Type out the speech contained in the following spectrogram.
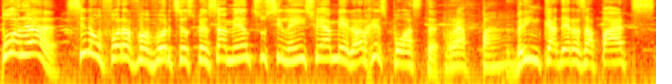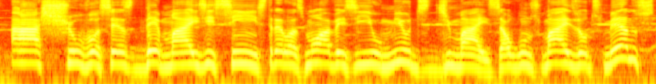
Porã, se não for a favor de seus pensamentos, o silêncio é a melhor resposta. Rapaz. Brincadeiras à partes, acho vocês demais e sim, estrelas móveis e humildes demais. Alguns mais, outros menos.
